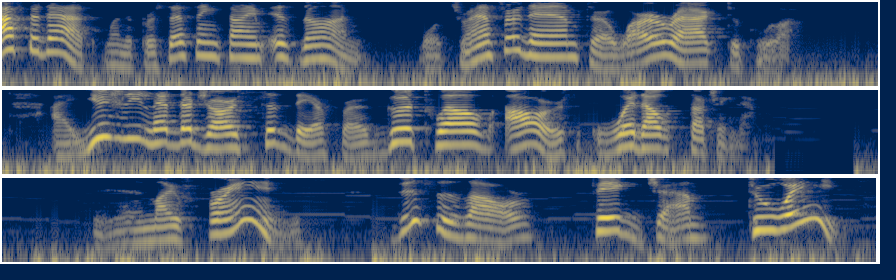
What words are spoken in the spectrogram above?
After that, when the processing time is done, we'll transfer them to a wire rack to cool off. I usually let the jars sit there for a good 12 hours without touching them. And my friends, this is our fig jam two ways.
